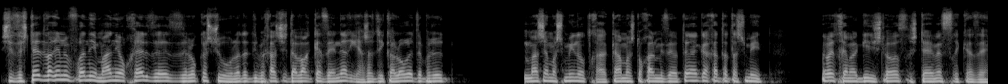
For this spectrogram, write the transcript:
שזה שתי דברים נפרדים, מה אני אוכל זה, זה לא קשור, לא ידעתי בכלל שיש דבר כזה אנרגיה, חשבתי קלוריות זה פשוט מה שמשמין אותך, כמה שתאכל מזה יותר, ככה אתה תשמין. מדבר איתכם על גיל 13-12 כזה,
